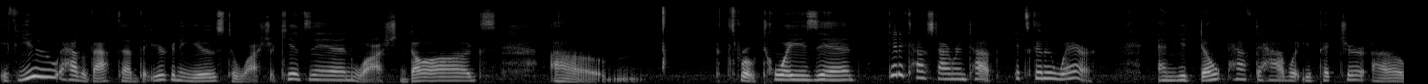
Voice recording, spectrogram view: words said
if you have a bathtub that you're going to use to wash your kids in, wash dogs, um, throw toys in, get a cast iron tub. It's going to wear. And you don't have to have what you picture uh,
